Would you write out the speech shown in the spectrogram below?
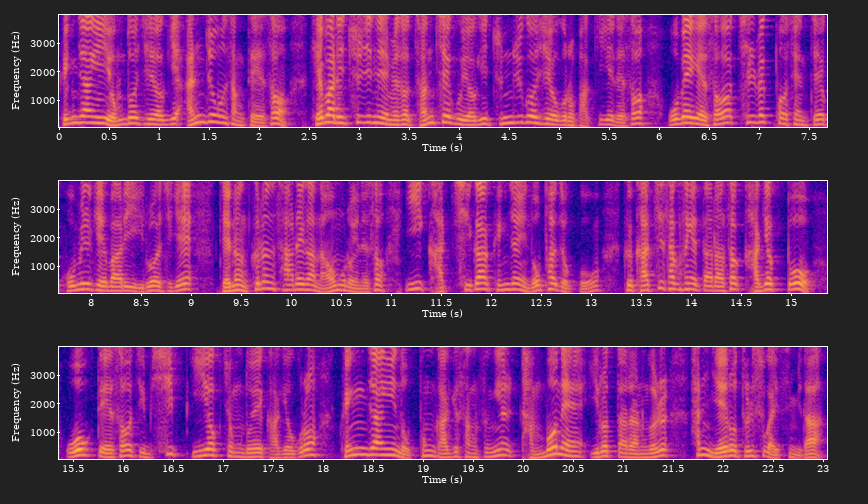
굉장히 용도 지역이 안 좋은 상태에서 개발이 추진이 되면서 전체 구역이 준주거 지역으로 바뀌게 돼서 500에서 700%의 고밀 개발이 이루어지게 되는 그런 사례가 나옴으로 인해서 이 가치가 굉장히 높아졌고 그 가치 상승에 따라서 가격도 5억대에서 지금 12억 정도의 가격으로 굉장히 높은 가격 상승을 단번에 이뤘다라는 것을 한 예로 들 수가 있습니다.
